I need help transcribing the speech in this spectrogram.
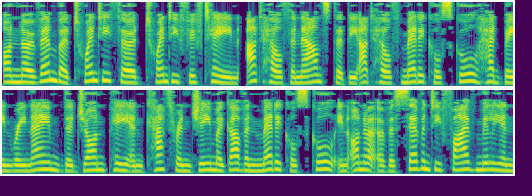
On November 23, 2015, UTHealth announced that the UTHealth Medical School had been renamed the John P. and Catherine G. McGovern Medical School in honor of a $75 million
